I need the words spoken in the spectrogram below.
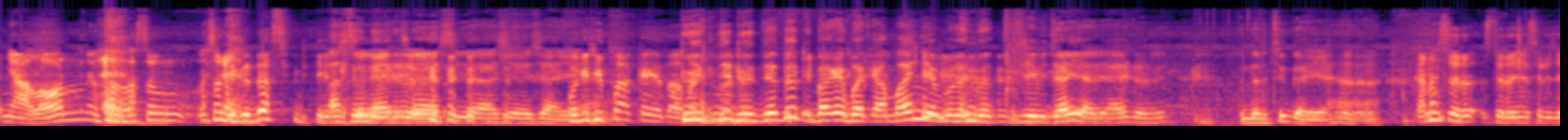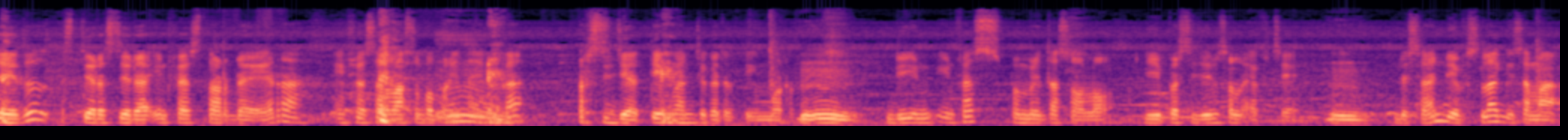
Nyalon langsung langsung digedas dia langsung direkomendasi ya Sriwijaya. mungkin dipakai tata Duitnya duitnya tuh dipakai buat kampanye bukan buat Sriwijaya ya. Bener juga ya. karena sejarahnya Sriwijaya itu sejarah-sejarah investor daerah investor langsung pemerintah ya enggak Persija tim kan Jakarta Timur Hmm. di invest pemerintah Solo di Persija Solo FC Hmm. Desain di invest lagi sama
